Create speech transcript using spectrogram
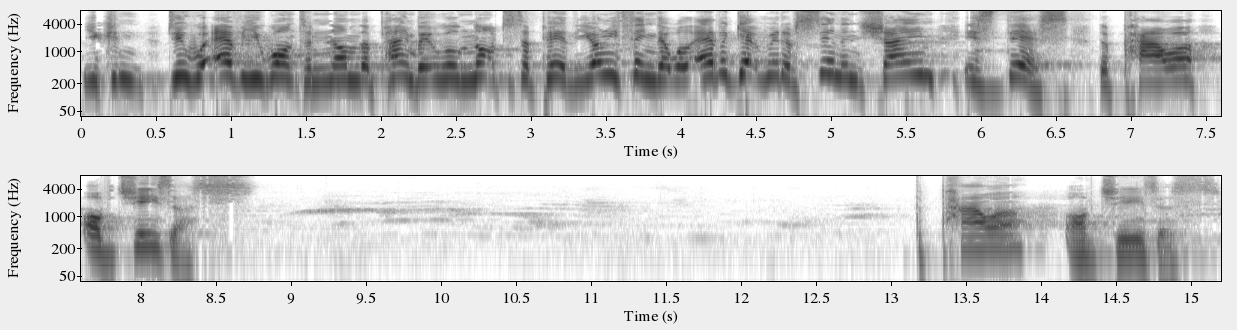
you can do whatever you want to numb the pain, but it will not disappear. The only thing that will ever get rid of sin and shame is this the power of Jesus. The power of Jesus.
